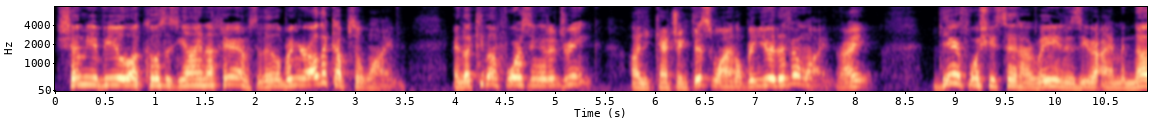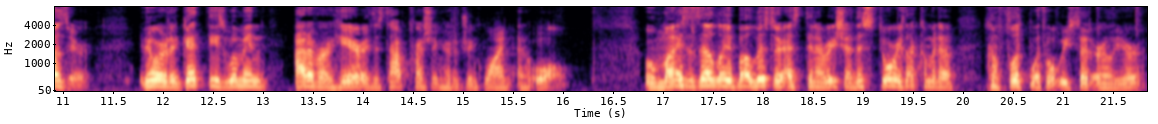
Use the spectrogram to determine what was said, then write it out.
So they'll bring her other cups of wine. And they'll keep on forcing her to drink. Oh, you can't drink this wine, I'll bring you a different wine, right? Therefore, she said, I am a Nazir in order to get these women out of her hair and to stop pressuring her to drink wine at all. And this story is not coming to conflict with what we said earlier.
